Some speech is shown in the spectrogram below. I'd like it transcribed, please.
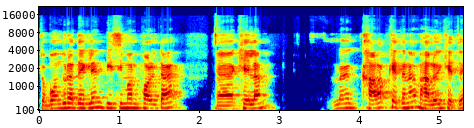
তো বন্ধুরা দেখলেন পিসিমন ফলটা খেলাম। খারাপ খেতে না, ভালোই খেতে।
